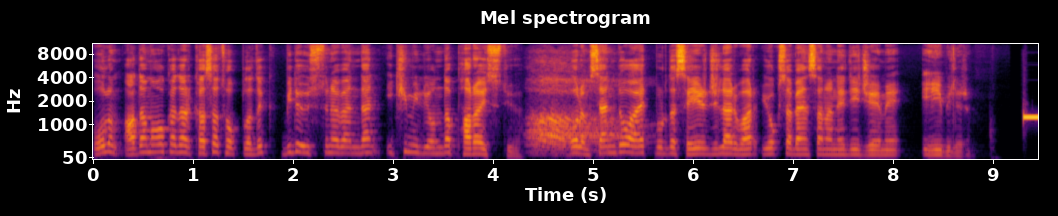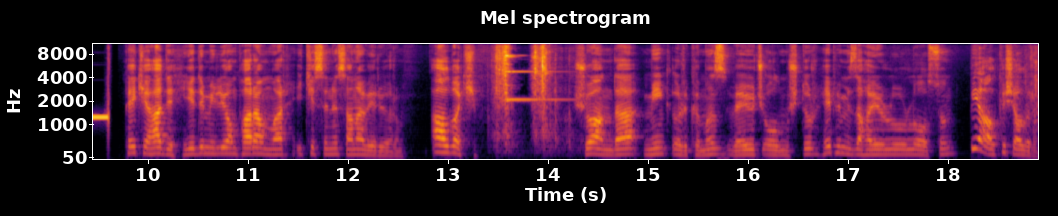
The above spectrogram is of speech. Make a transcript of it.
Oğlum adama o kadar kasa topladık. Bir de üstüne benden 2 milyonda para istiyor. Oğlum sen dua et burada seyirciler var. Yoksa ben sana ne diyeceğimi iyi bilirim. Peki hadi 7 milyon param var. İkisini sana veriyorum. Al bakayım. Şu anda Mink ırkımız V3 olmuştur. Hepimize hayırlı uğurlu olsun. Bir alkış alırım.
